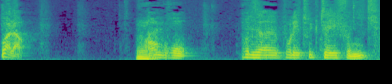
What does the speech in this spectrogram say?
Voilà. En gros, pour les, pour les trucs téléphoniques.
